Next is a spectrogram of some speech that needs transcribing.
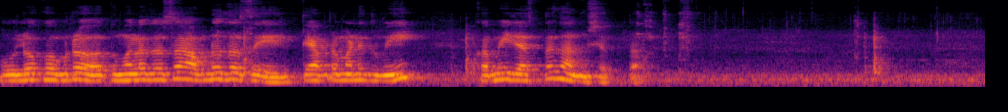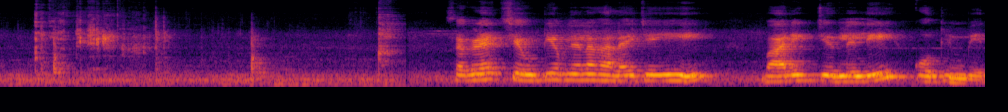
ओलं खोबरं तुम्हाला जसं आवडत असेल त्याप्रमाणे तुम्ही कमी जास्त घालू शकता. सगळ्यात शेवटी आपल्याला घालायची ही बारीक चिरलेली कोथिंबीर.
